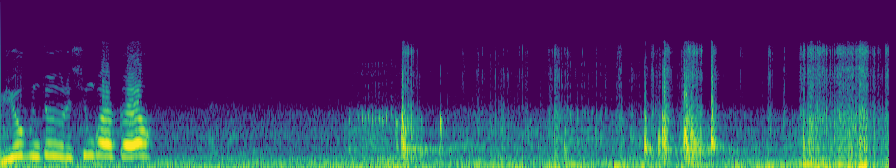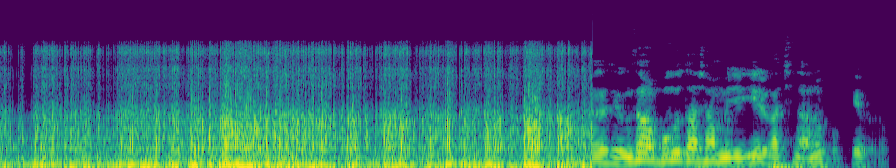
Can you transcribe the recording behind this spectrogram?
위협운전으로 신고할까요? 그래서 영상을 보면서 다시 한번 얘기를 같이 나눠볼게요, 여러분.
